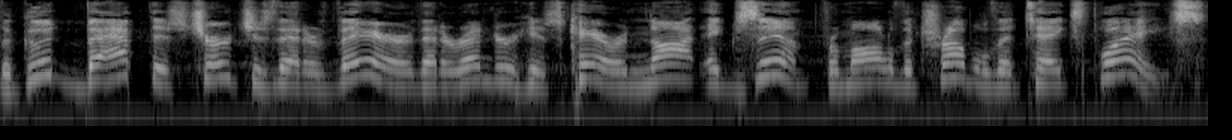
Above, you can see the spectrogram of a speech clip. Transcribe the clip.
the good Baptist churches that are there, that are under his care, are not exempt from all of the trouble that takes place.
